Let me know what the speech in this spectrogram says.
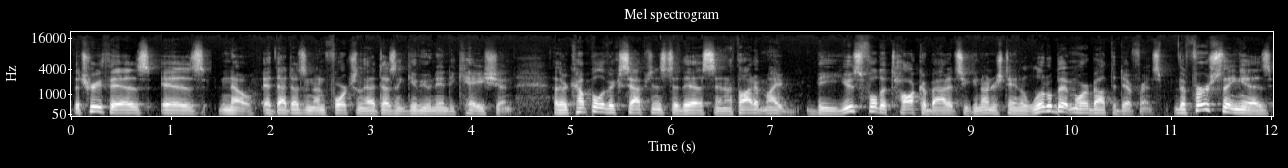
the truth is, is no, that doesn't, unfortunately, that doesn't give you an indication. There are a couple of exceptions to this, and I thought it might be useful to talk about it so you can understand a little bit more about the difference. The first thing is,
